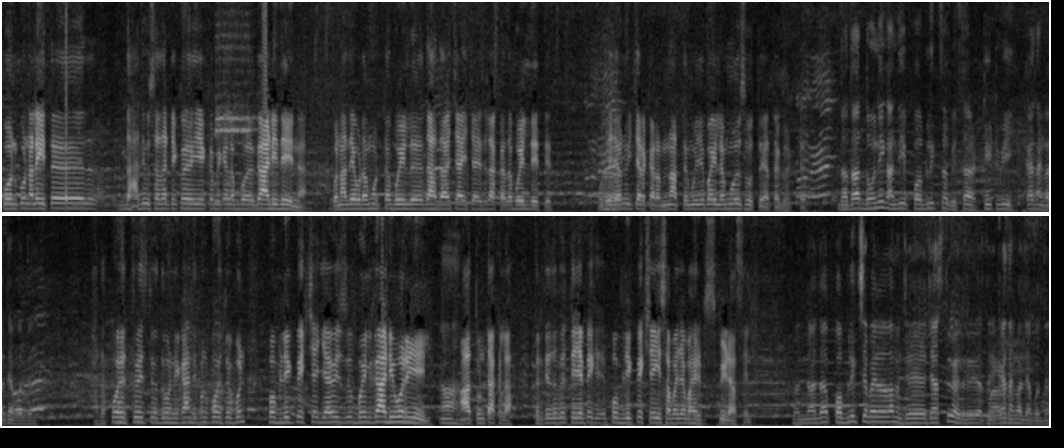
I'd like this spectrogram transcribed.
कोण कोणाला इथं दहा दिवसासाठी एकमेकाला ब- गाडी देईना. पण आज एवढा मोठा बैल दहा दहा चाळीस चाळीस लाखाचा बैल देतात. त्याच्यावर विचार करा. नातं म्हणजे बैलामुळेच होतंय आता घट्ट. दादा दोन्ही खांदी पब्लिकचा भितर टिटवी काय सांगाल त्याबद्दल? आता पळतोय तो दोन्ही कांदी पण पळतोय पण पब्लिकपेक्षा ज्यावेळेस बैल गाडीवर येईल आतून टाकला तर त्याचं त्याच्यापेक्षा पब्लिकपेक्षा हिसाबाच्या बाहेर स्पीड असेल. पण दादा पब्लिकच्या बैलाला म्हणजे जास्त व्हॅल्यू दिली जाते काय सांगाल त्याबद्दल?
